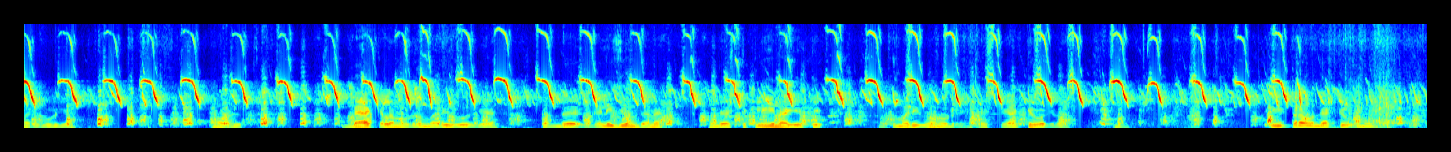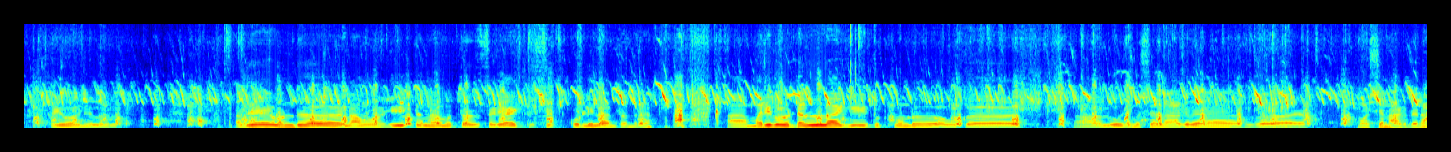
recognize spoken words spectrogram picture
ಮರಿಗಳಿಗೆ. ನೋಡ್ರಿ. ಬ್ಯಾಕ್ ಎಲ್ಲ ನೋಡ್ರಿ ಮರಿಗಳಿಗೆ. ಒಂದು ಗಲೀಜು ಇಲ್ದೇ ಎಷ್ಟು ಕ್ಲೀನ್ ಆಗೈತಿ. ಮತ್ತು ಮರಿಗಳು ನೋಡ್ರಿ ಎಷ್ಟು ಆ್ಯಕ್ಟಿವ್ ಆಗಿದೆ ಈ ಥರ ಒಂದು ಆ್ಯಕ್ಟಿವ್ ನೋಡ್ರಿ. ಇವಾಗ ನಿಲ್ಲೋದಿಲ್ಲ. ಅದೇ ಒಂದು ನಾವು ಹೀಟನ್ನು ಮತ್ತು ಅದು ಸರಿಯಾಗಿ ಸಿಕ್ ಕೊಡಲಿಲ್ಲ ಅಂತಂದ್ರೆ, ಆ ಮರಿಗಳು ಡಲ್ಲಾಗಿ ಕುತ್ಕೊಂಡು ಅವಕ್ಕೆ ಲೂಸ್ ಮೋಷನ್ ಆಗದೇನ ಮೋಷನ್ ಆಗದೇನ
